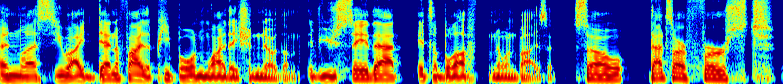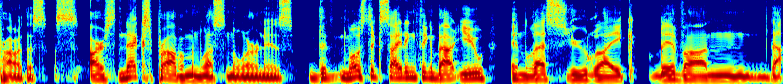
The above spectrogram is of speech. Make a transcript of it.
unless you identify the people and why they should know them. If you say that, it's a bluff. No one buys it. So that's our first problem with this. Our next problem and lesson to learn is the most exciting thing about you, unless you like live on the,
